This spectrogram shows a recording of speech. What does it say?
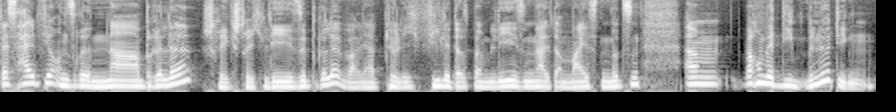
weshalb wir unsere Nahbrille, Schrägstrich Lesebrille, weil natürlich viele das beim Lesen halt am meisten nutzen, ähm, warum wir die benötigen.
